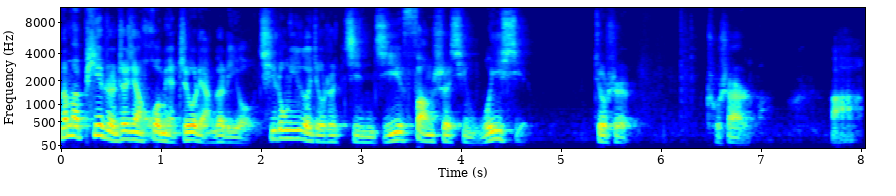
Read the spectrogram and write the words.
那么批准这项豁免只有两个理由，其中一个就是紧急放射性威胁，就是出事儿了嘛，啊。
